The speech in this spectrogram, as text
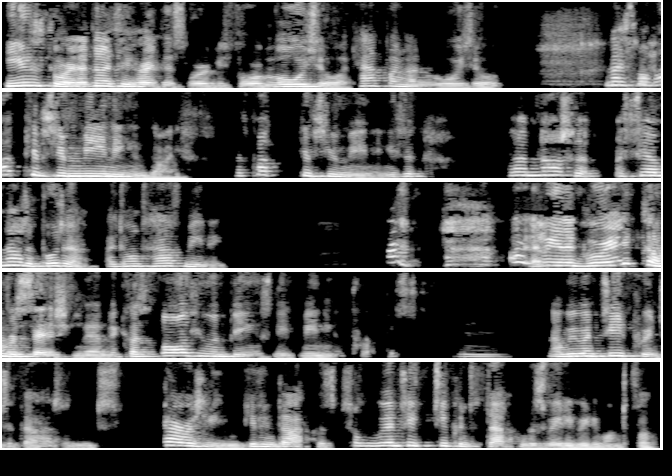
He used the word, I don't know if you heard this word before, mojo. I can't find my mojo. And I said, well, what gives you meaning in life? What gives you meaning? He said, well, I'm not a, I see, I'm not a Buddha. I don't have meaning. I mean, a great conversation then because all human beings need meaning and purpose. Mm. And we went deeper into that and charity and giving back was, so we went deep, deep into that and was really, really wonderful.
